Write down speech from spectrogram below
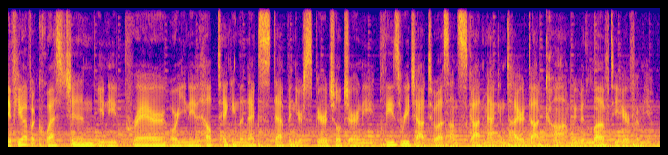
If you have a question, you need prayer, or you need help taking the next step in your spiritual journey, please reach out to us on scottmacintyre.com. We would love to hear from you.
